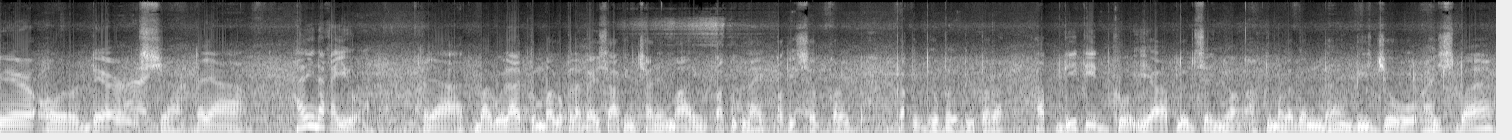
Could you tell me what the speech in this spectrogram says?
Per order siya. Kaya halina kayo kaya at bago lahat, kung bago pa lang kayo sa aking channel, maaaring paki-like, paki-subscribe, paki-double bell para updated ko i-upload sa inyo ang aking magagandang video. Ayos ba?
